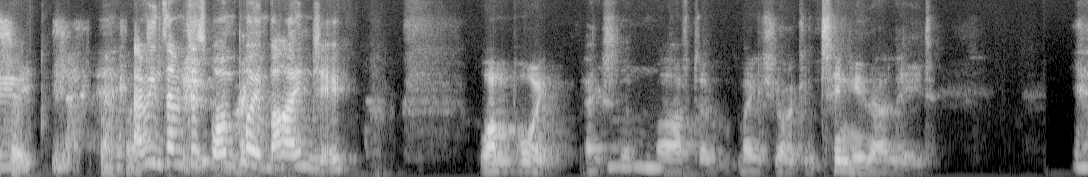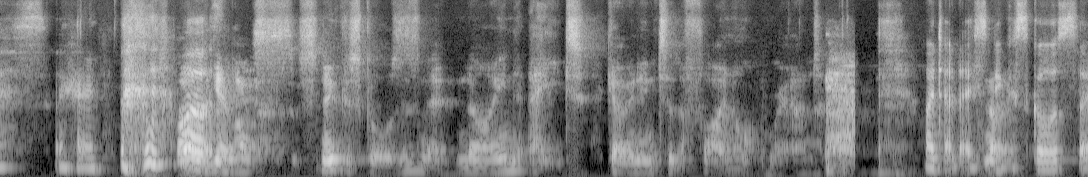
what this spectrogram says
soon. that means I'm just one point behind you. One point. Excellent. Mm. I'll have to make sure I continue that lead. Yes. Okay. well, again, like snooker scores, isn't it? Nine eight going into the final round. I don't know snooker no. scores, so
